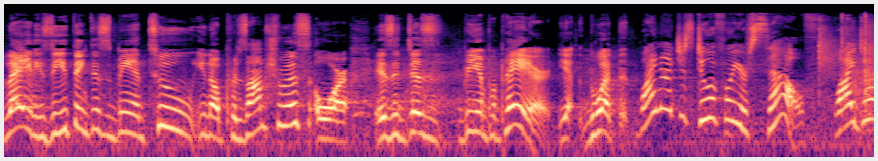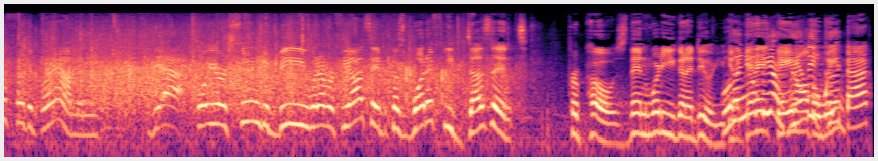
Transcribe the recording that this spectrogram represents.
ladies, do you think this is being too, you know, presumptuous or is it just being prepared? Yeah, what? the- Why not just do it for yourself? Why do it for the gram and Yeah. for your soon-to-be whatever fiance? Because what if he doesn't propose? Then what are you gonna do? Are you Well, gonna then gain, you'll be in all really the weight good, back?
